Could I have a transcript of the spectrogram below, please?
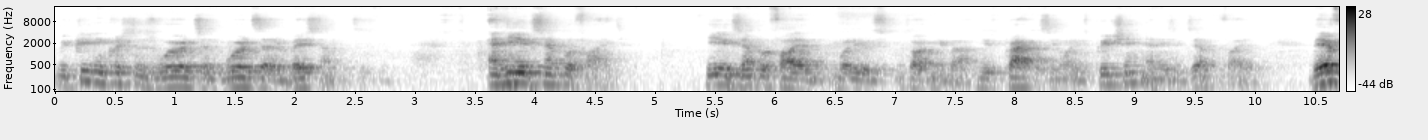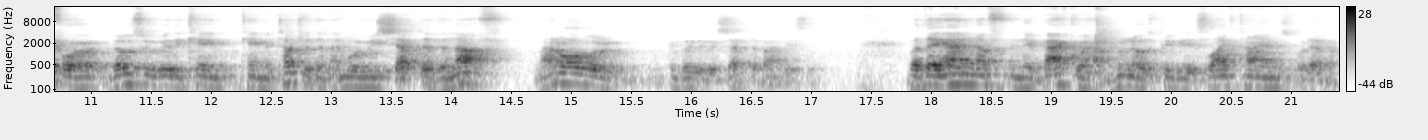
repeating Krishna's words and words that are based on Krishna's And he exemplified he exemplified what he was talking about. He was practicing what he's preaching, and he's exemplified it. Therefore, those who really came came in touch with him and were receptive enough, not all were completely receptive, obviously, but they had enough in their background, who knows, previous lifetimes, whatever.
